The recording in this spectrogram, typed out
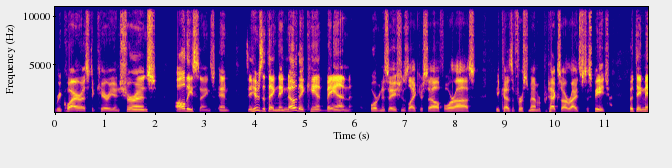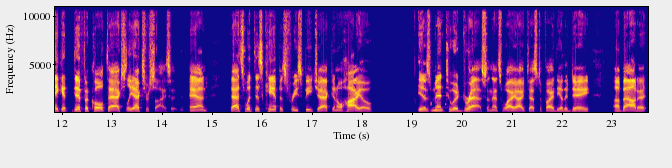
require us to carry insurance, all these things. And see, here's the thing they know they can't ban organizations like yourself or us because the First Amendment protects our rights to speech, but they make it difficult to actually exercise it. And that's what this Campus Free Speech Act in Ohio is meant to address. And that's why I testified the other day about it.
